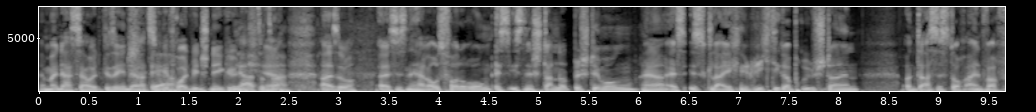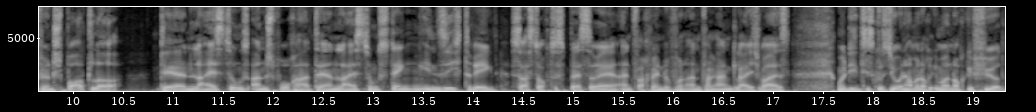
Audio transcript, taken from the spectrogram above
Ich meine, du hast ja heute gesehen, der hat sich ja. gefreut wie ein Schneekönig. Ja, total. Ja. Also, es ist eine Herausforderung, es ist eine Standardbestimmung, ja, es ist gleich ein richtiger Prüfstein. Und das ist doch einfach für einen Sportler der einen Leistungsanspruch hat, der ein Leistungsdenken in sich trägt, ist das doch das Bessere, einfach wenn du von Anfang an gleich weißt. Und die Diskussion haben wir doch immer noch geführt,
